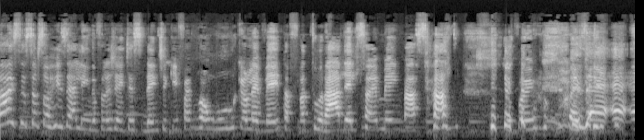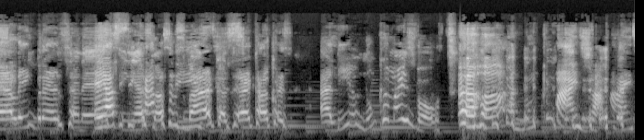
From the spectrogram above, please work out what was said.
Ah, esse seu sorriso é lindo. Eu falei, gente, esse dente aqui foi um murro que eu levei, tá fraturado, ele só é meio embaçado. Foi... Mas é, é, é, a lembrança, né? É assim, as nossas marcas, é aquela coisa. Ali eu nunca mais volto. Uhum, nunca mais, jamais.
